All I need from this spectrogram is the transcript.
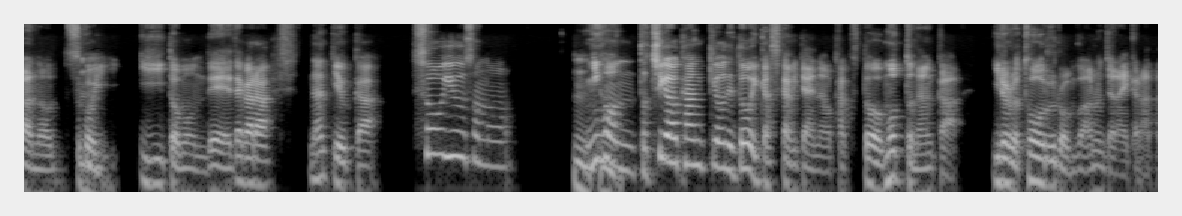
あの、すごいいいと思うんで、だから、なんていうか、そういうその、うん日本と違う環境でどう生かすかみたいなのを書くと、もっとなんか、いろいろ通る論文あるんじゃないかなっ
